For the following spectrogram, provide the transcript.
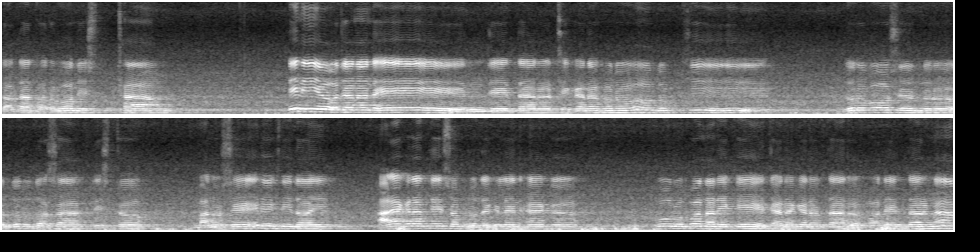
তথা ধর্মনিষ্ঠা। তিনিও জানালেন যে তার ঠিকানা হলো দুঃখী, দুর্বশ, দুর- দুর্দশা খ্রিস্ট মানুষের হৃদয় আর এক রাতে স্বপ্ন দেখলেন এক কুরূপা নারীকে জানা গেল তার মনে তার নাম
